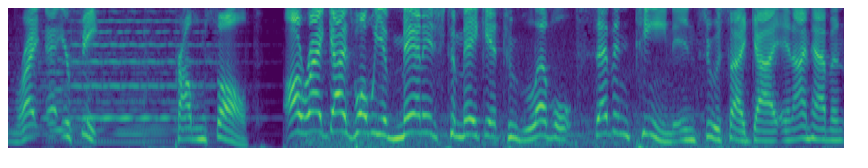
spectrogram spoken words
right at your feet. Problem solved. All right, guys, well, we have managed to make it to level 17 in Suicide Guy, and I'm having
